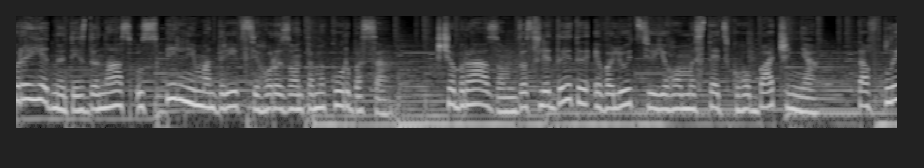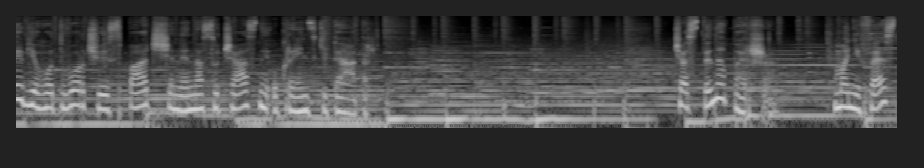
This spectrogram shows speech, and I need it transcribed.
Приєднуйтесь до нас у спільній мандрівці горизонтами Курбаса, щоб разом дослідити еволюцію його мистецького бачення та вплив його творчої спадщини на сучасний український театр. Частина перша Маніфест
